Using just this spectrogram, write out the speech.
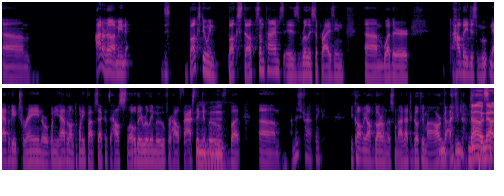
Um I don't know. I mean, just Bucks doing Buck stuff sometimes is really surprising. Um, whether how they just move, navigate terrain, or when you have it on 25 seconds, how slow they really move, or how fast they can mm-hmm. move. But um, I'm just trying to think. You caught me off guard on this one. I'd have to go through my archive. No, no,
